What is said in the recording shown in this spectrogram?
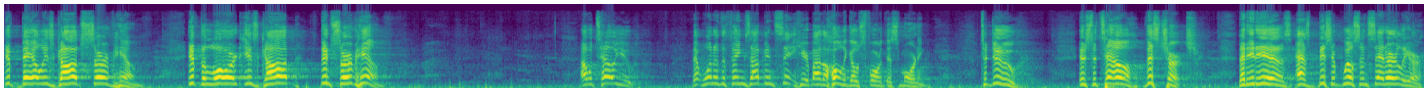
If Baal is God, serve him. If the Lord is God, then serve him. I will tell you that one of the things I've been sent here by the Holy Ghost for this morning to do is to tell this church that it is, as Bishop Wilson said earlier,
